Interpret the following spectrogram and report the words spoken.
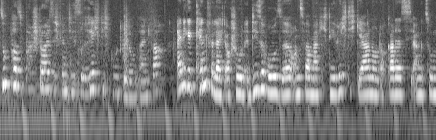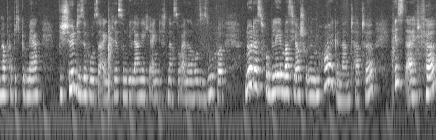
super, super stolz. Ich finde, die ist richtig gut gelungen einfach. Einige kennen vielleicht auch schon diese Hose und zwar mag ich die richtig gerne und auch gerade als ich sie angezogen habe, habe ich gemerkt, wie schön diese Hose eigentlich ist und wie lange ich eigentlich nach so einer Hose suche. Nur das Problem, was ich auch schon in einem Haul genannt hatte, ist einfach,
